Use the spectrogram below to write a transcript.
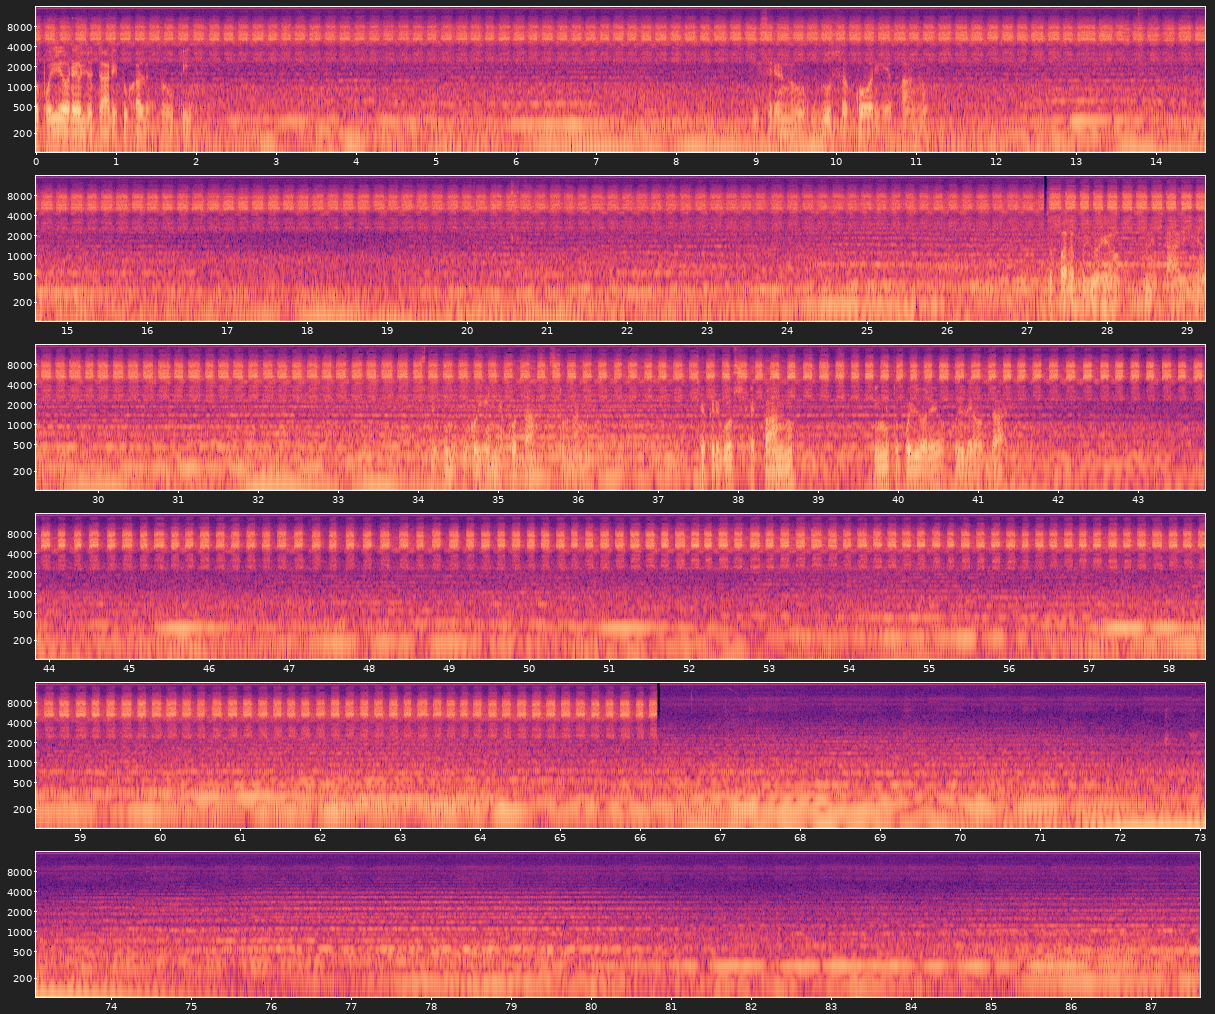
το πολύ ωραίο λιοντάρι του Χαλδούπη. Η θρενοδούσα κόρη επάνω. Το πάρα πολύ ωραίο μετάλλιο την οικογενειακό τάφο αυτό να είναι και ακριβώς επάνω είναι το πολύ ωραίο λεοντάρι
